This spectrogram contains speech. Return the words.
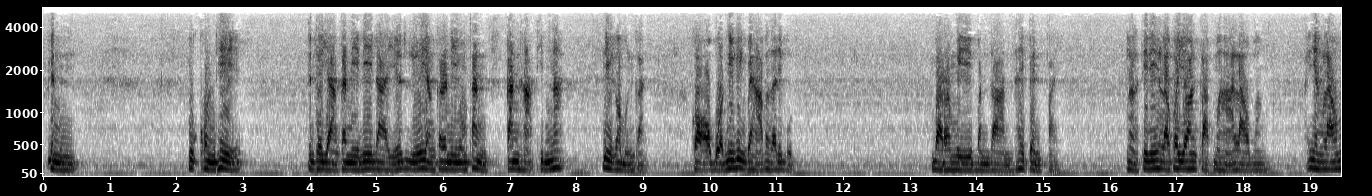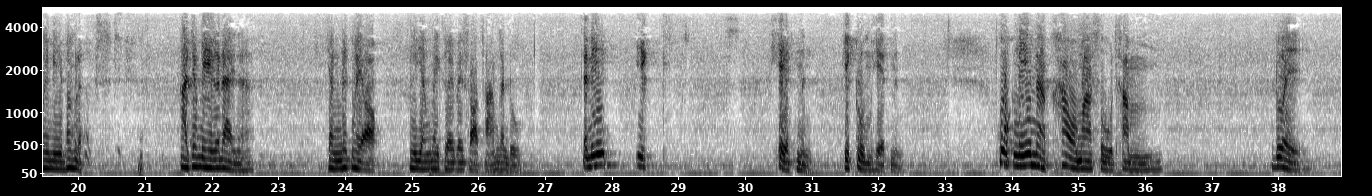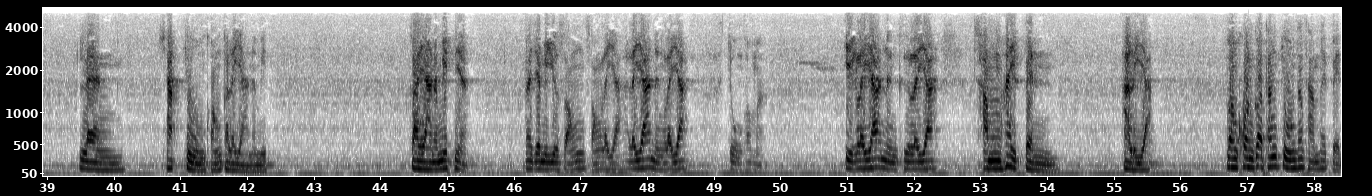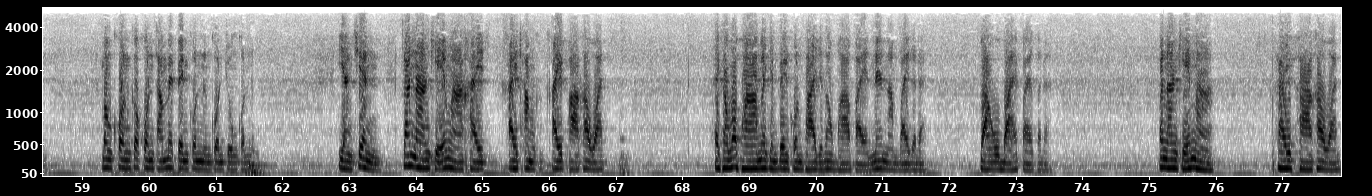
เป็น คคลที่เป็นตัวอย่างกรณีนี้ได้หรือหรืออย่างกรณีของท่านกันหาทินนะนี่ก็เหมือนกัน ก็ออกบทนี่วิ่งไปหาพระสารีบุตร บารมีบันดาลให้เป็นไปอ่าทีนี้เราก็ย้อนกลับมาหาเราบ้างอย่างเราไม่มีบ้างเหรออาจจะมีก็ได้นะฮะยังนึกไม่ออก หรือยังไม่เคยไปสอบถามกันดูทีนี้อีกเหตุหนึ่ง อีกกลุ่มเหตุหนึ่ง พวกนี้นะ่ะเข้ามาสู่ธรรม ด้วยแรงชักจูงของกัลยาณมิตรกัลยาณมิตรเนี่ยน่าจะมีอยู่สองสองระยะ ระยะหนึ่งระยะจูงเข้ามา อีกระยะหนึ่งคือระยะทำให้เป็นอริยะบางคนก็ทั้งจูงทั้งทำให้เป็น บางคนก็คนทำให้เป็นคนหนึ่งคนจูงคนหนึ่ง อย่างเช่นพระนางเขมาใครใครทำใครพาเข้าวัดไอ้คำว่าพาไม่จำเป็นคนพาจะต้องพาไป แนะนำไปก็ได้วางอุบายให้ไปก็ได้พระนางเขมา ใครพาเข้าวัด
